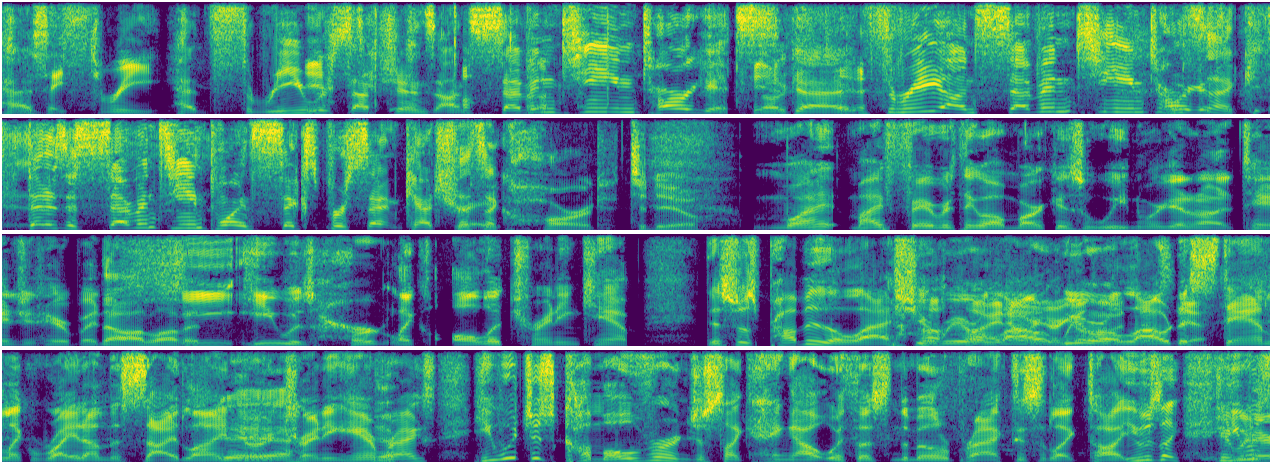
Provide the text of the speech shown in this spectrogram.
I had say three. had three receptions on 17 targets. Okay. Three on 17 targets. that? that is a 17.6% catch rate. That's like hard to do. My my favorite thing about Markus Wheaton, we're getting on a tangent here, but No, I love it. he, He was hurt like all at training camp. This was probably the last year we were I know where allowed we were allowed this, to yeah. stand like right on the sideline Yeah, during yeah. training camp Yeah. practice. He would just come over and just like hang out with us in the middle of practice and like talk. He was like he, He was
